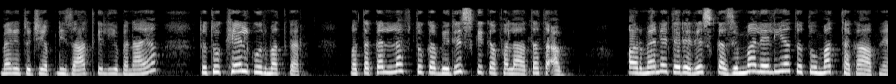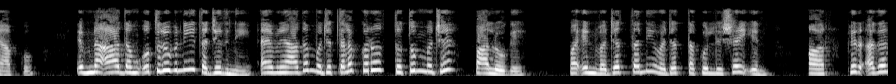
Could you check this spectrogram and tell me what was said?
میں نے تجھے اپنی ذات کے لیے بنایا، تو تو کھیل کود مت کر۔ وہ تکلف تو کبھی رسک کا فلا تت اب اور میں نے تیرے رسک کا ذمہ لے لیا، تو تو مت تھکا اپنے آپ کو۔ ابن آدم، اتربنی تجدنی، اے ابن آدم، مجھے طلب کرو، تو تم مجھے پالو گے۔ وہ ان وجت تنی وجت تکل شعین اور پھر اگر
